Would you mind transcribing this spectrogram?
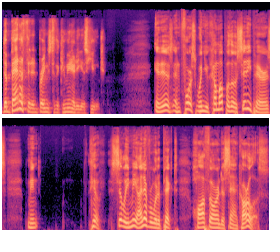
the benefit it brings to the community is huge. It is, and force when you come up with those city pairs. I mean, you know, silly me, I never would have picked Hawthorne to San Carlos.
